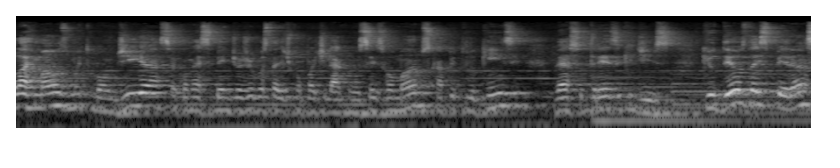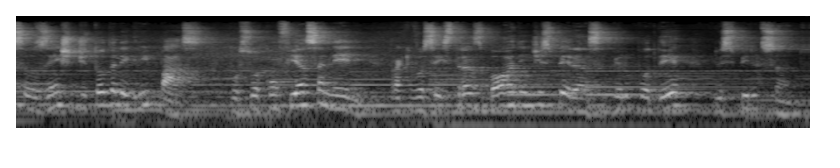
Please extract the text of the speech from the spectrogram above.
Olá, irmãos, muito bom dia. Se eu comece bem de hoje, eu gostaria de compartilhar com vocês Romanos, capítulo 15, verso 13, que diz: Que o Deus da esperança os enche de toda alegria e paz, por sua confiança nele, para que vocês transbordem de esperança pelo poder do Espírito Santo.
